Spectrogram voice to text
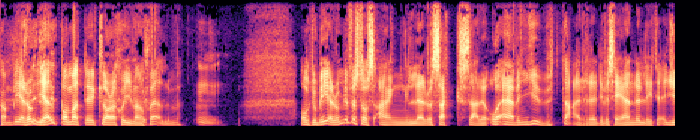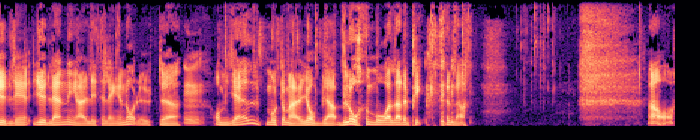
man ber om hjälp om att eh, klara skivan själv. Mm. Och då ber de ju förstås angler och saxare och även jutar, det vill säga ännu lite gyllänningar lite längre norrut, eh, Mm. om hjälp mot de här jobbiga blåmålade pikterna. Ja,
